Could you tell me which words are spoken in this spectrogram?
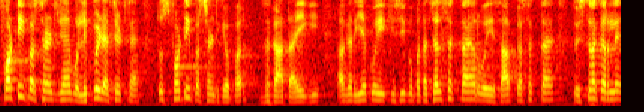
فورٹی پرسینٹ جو ہیں وہ لکوڈ ایسٹس ہیں، تو اس فورٹی پرسینٹ کے اوپر زکوٰۃ آئے گی۔ اگر یہ کوئی کسی کو پتہ چل سکتا ہے اور وہ حساب کر سکتا ہے، تو اس طرح کر لے۔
